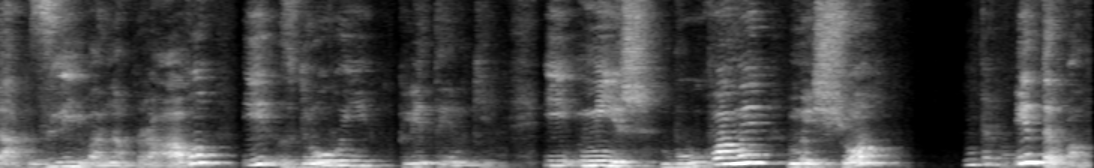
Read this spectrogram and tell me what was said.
так, зліва направо і з другої клітинки. І між буквами ми що? Інтервал. Інтервал.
